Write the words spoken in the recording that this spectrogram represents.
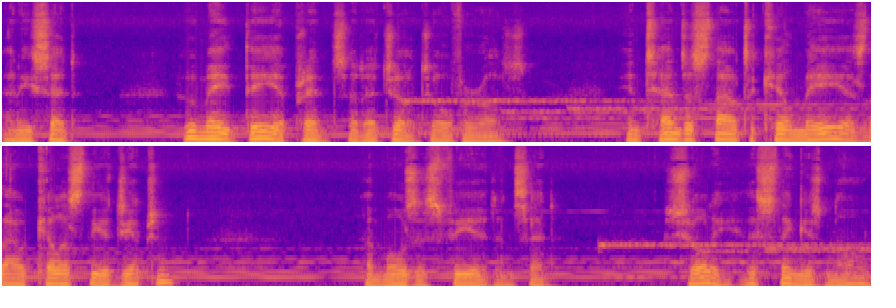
And he said, Who made thee a prince and a judge over us? Intendest thou to kill me as thou killest the Egyptian? And Moses feared and said, Surely this thing is known.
